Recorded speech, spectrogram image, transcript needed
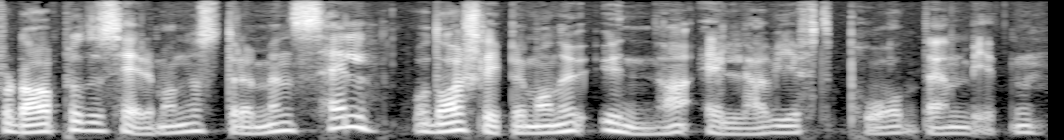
For da produserer man jo strømmen selv, og da slipper man jo unna elavgift på den biten.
